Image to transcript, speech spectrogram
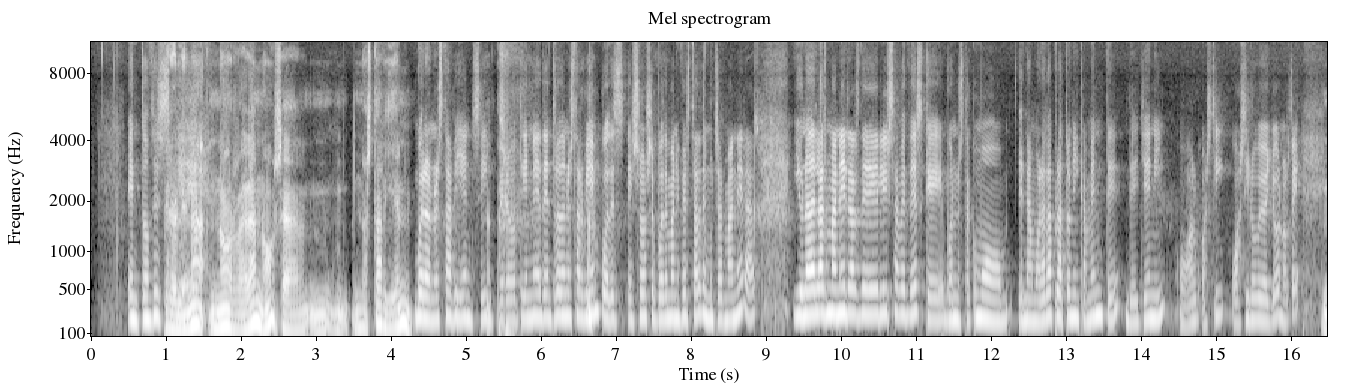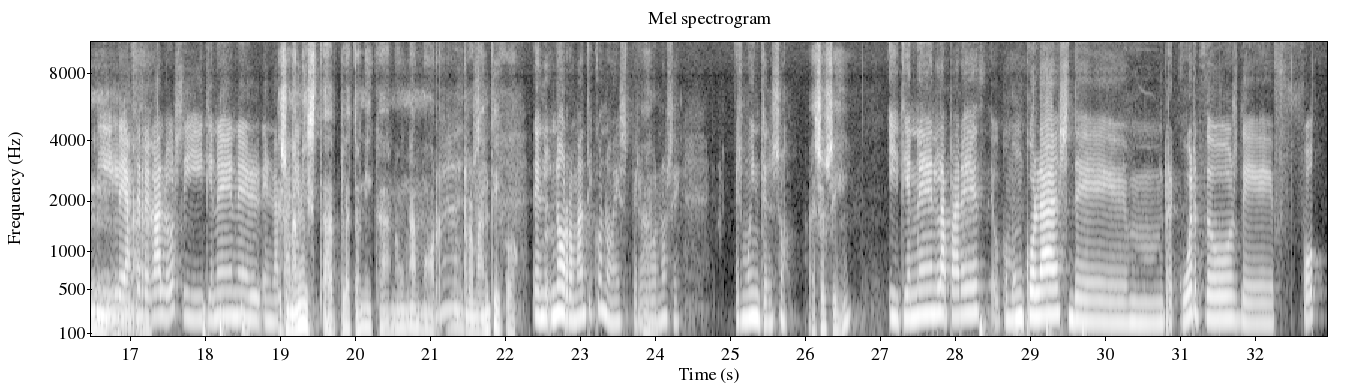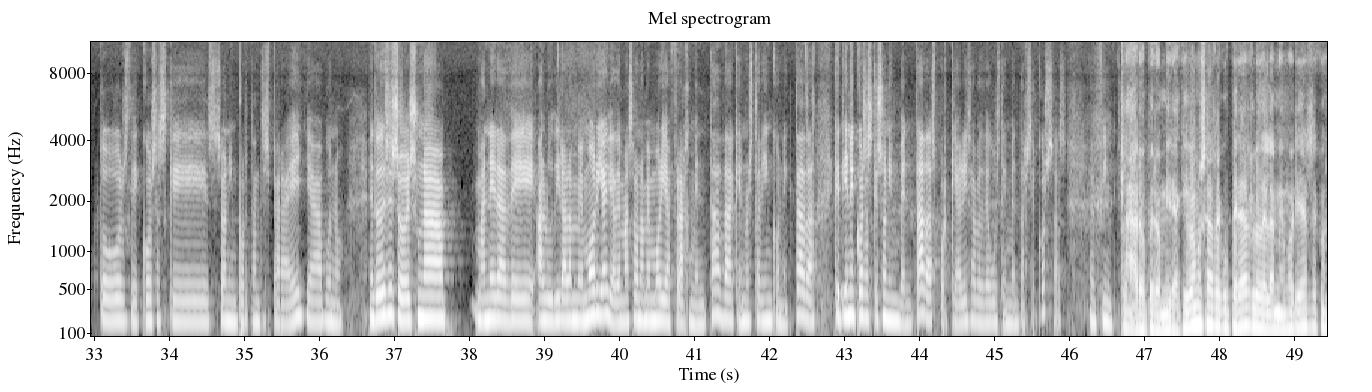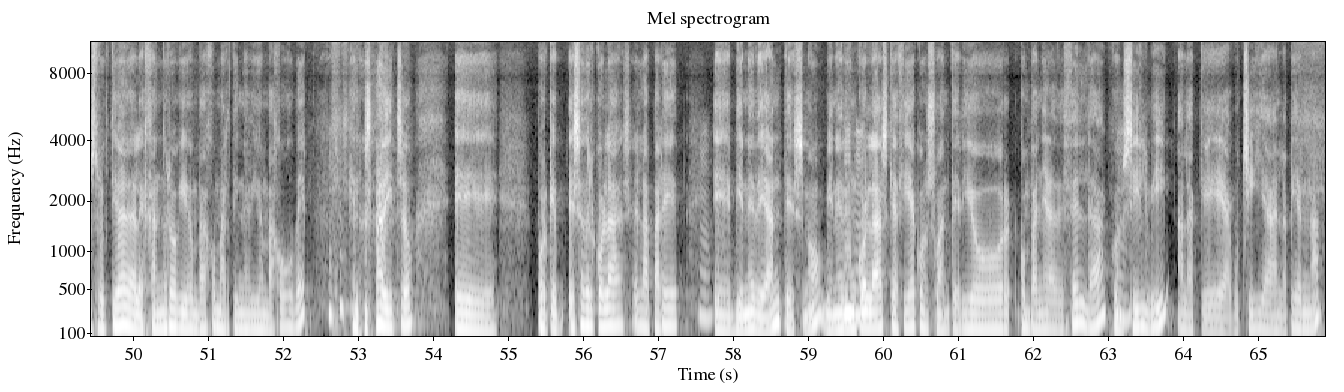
Entonces. Pero eh, Elena, no, rara, no, o sea, no está bien. Bueno, no está bien, sí, pero tiene dentro de no estar bien, puedes, eso se puede manifestar de muchas maneras. Y una de las maneras de Elizabeth es que, bueno, está como enamorada platónicamente de Jenny, o algo así, o así lo veo yo, no sé. Y Mm, le hace ah. regalos y tiene en, el, en la Es pared- una amistad platónica, no un amor romántico. en- no, romántico no es, pero Ah. no sé. Es muy intenso. Eso sí. Y tiene en la pared como un collage de mm, recuerdos, de fotos, de cosas que son importantes para ella. Bueno, entonces eso es una manera de aludir a la memoria y además a una memoria fragmentada, que no está bien conectada, que tiene cosas que son inventadas, porque a Elizabeth le gusta inventarse cosas. En fin. Claro, pero mira, aquí vamos a recuperar lo de la memoria reconstructiva de Alejandro-Martínez-V, que nos ha dicho, eh, porque eso del collage en la pared eh, viene de antes, ¿no? Viene de un collage que hacía con su anterior compañera de celda, con Sylvie, a la que acuchilla en la pierna.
